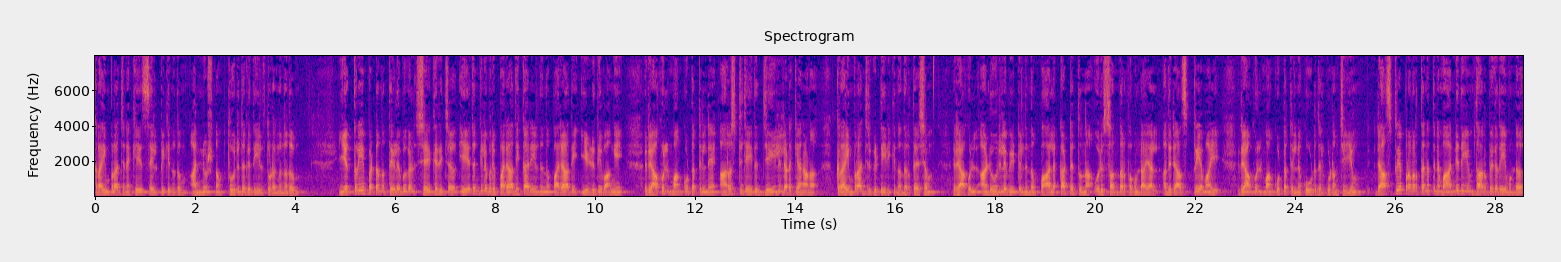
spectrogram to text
ക്രൈംബ്രാഞ്ചിനെ കേസ് ഏൽപ്പിക്കുന്നതും അന്വേഷണം ത്വരിതഗതിയിൽ തുടങ്ങുന്നതും. എത്രയും പെട്ടെന്ന് തെളിവുകൾ ശേഖരിച്ച് ഏതെങ്കിലും ഒരു പരാതിക്കാരിയിൽ നിന്ന് പരാതി എഴുതി വാങ്ങി രാഹുൽ മാങ്കൂട്ടത്തിലിനെ അറസ്റ്റ് ചെയ്ത് ജയിലിലടയ്ക്കാനാണ് ക്രൈംബ്രാഞ്ചിന് കിട്ടിയിരിക്കുന്ന നിർദ്ദേശം. രാഹുൽ അടൂരിലെ വീട്ടിൽ നിന്നും പാലക്കാട്ടെത്തുന്ന ഒരു സന്ദർഭമുണ്ടായാൽ അത് രാഷ്ട്രീയമായി രാഹുൽ മാങ്കൂട്ടത്തിലിന് കൂടുതൽ ഗുണം ചെയ്യും. രാഷ്ട്രീയ പ്രവർത്തനത്തിന് മാന്യതയും ധാർമ്മികതയുമുണ്ട്.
